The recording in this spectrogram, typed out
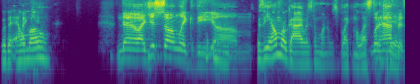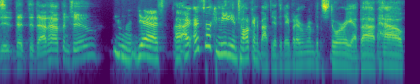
with the Elmo, no, I just saw like the um because the Elmo guy was the one who was like molesting. what happened. Did that did that happen too? Mm, Yes, I, I saw a comedian talking about the other day, but I remember the story about how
